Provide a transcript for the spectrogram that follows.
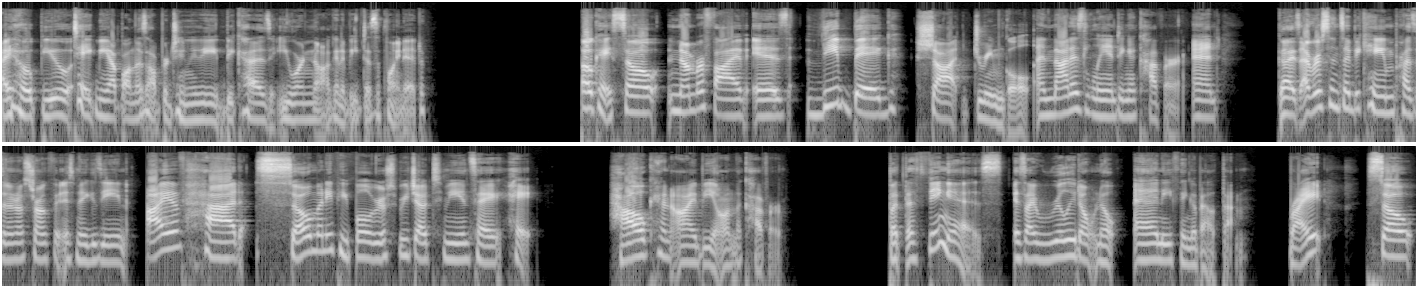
I hope you take me up on this opportunity because you are not going to be disappointed. Okay, so number five is the big shot dream goal, and that is landing a cover. And Guys, ever since I became president of Strong Fitness Magazine, I have had so many people just reach out to me and say, hey, how can I be on the cover? But the thing is, is I really don't know anything about them, right? So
